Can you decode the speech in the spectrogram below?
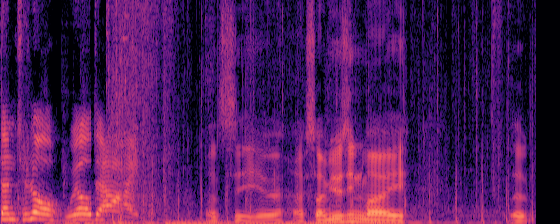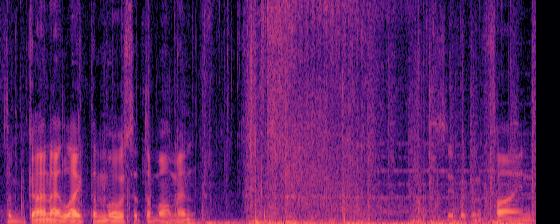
Sentinel will die. Let's see here. Uh, So I'm using my the the gun I like the most at the moment. see if I can find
